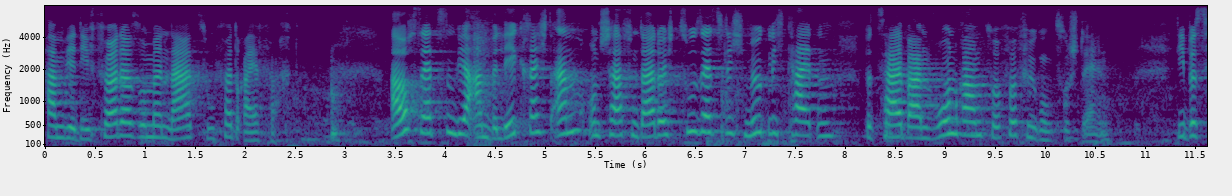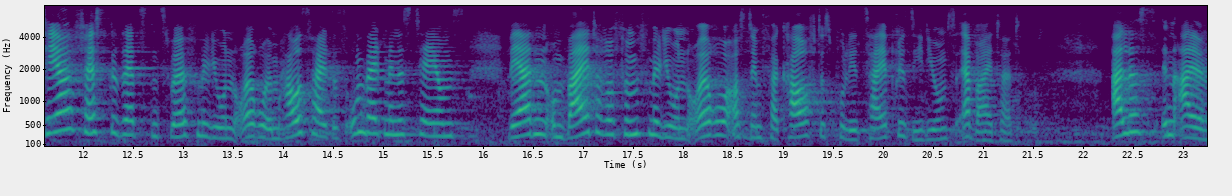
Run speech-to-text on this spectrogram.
haben wir die Fördersumme nahezu verdreifacht. Auch setzen wir am Belegrecht an und schaffen dadurch zusätzlich Möglichkeiten, bezahlbaren Wohnraum zur Verfügung zu stellen. Die bisher festgesetzten 12 Millionen € im Haushalt des Umweltministeriums werden um weitere 5 Millionen € aus dem Verkauf des Polizeipräsidiums erweitert. Alles in allem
